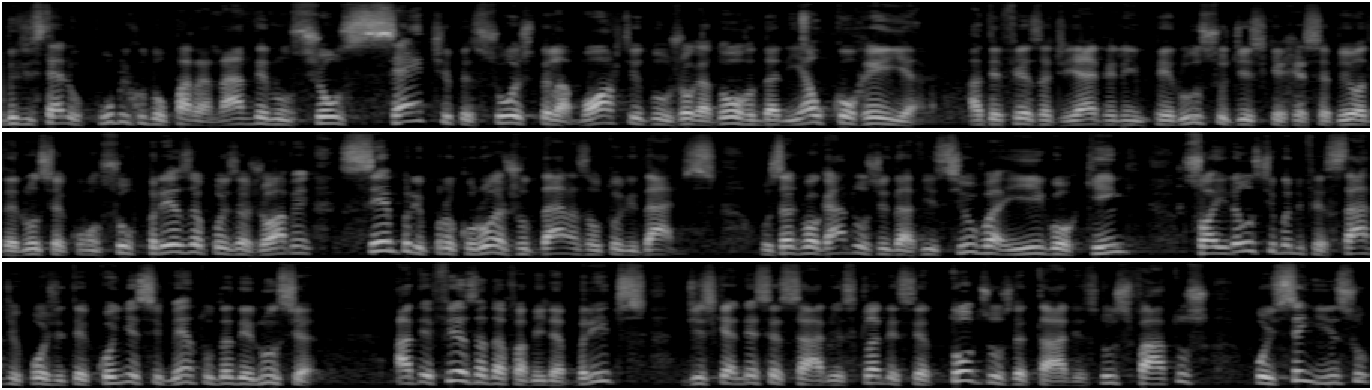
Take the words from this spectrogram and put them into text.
O Ministério Público do Paraná denunciou sete pessoas pela morte do jogador Daniel Correia. A defesa de Evelyn Perusso diz que recebeu a denúncia com surpresa, pois a jovem sempre procurou ajudar as autoridades. Os advogados de Davi Silva e Igor King só irão se manifestar depois de ter conhecimento da denúncia. A defesa da família Brits diz que é necessário esclarecer todos os detalhes dos fatos, pois sem isso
